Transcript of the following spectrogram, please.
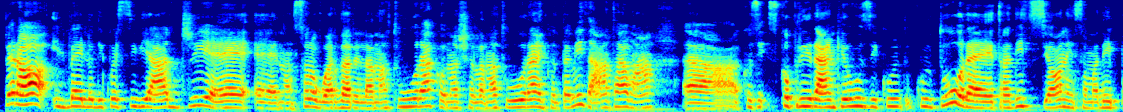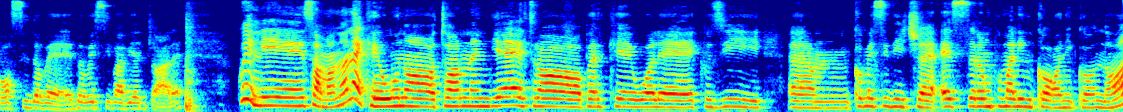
Però il bello di questi viaggi è, è non solo guardare la natura, conoscere la natura incontaminata, ma eh, così scoprire anche usi, culture e tradizioni, insomma, dei posti dove, dove si va a viaggiare. Quindi, insomma, non è che uno torna indietro perché vuole così, um, come si dice, essere un po' malinconico, no?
